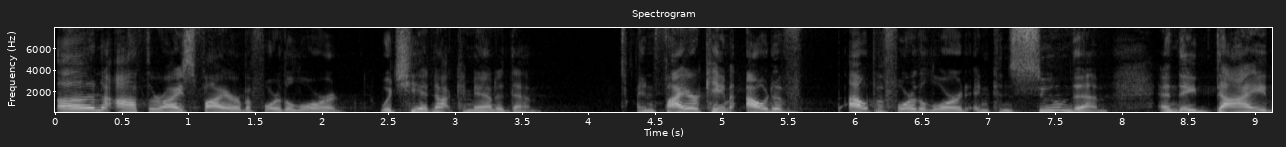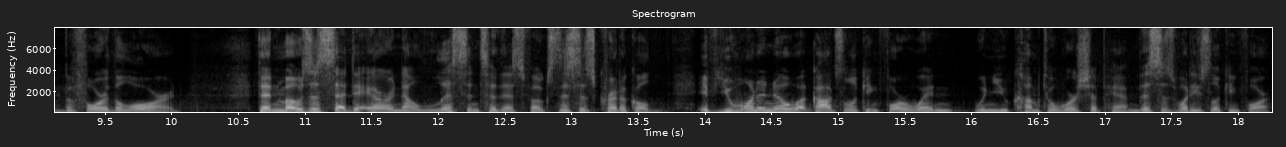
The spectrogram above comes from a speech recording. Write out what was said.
unauthorized fire before the Lord, which he had not commanded them. And fire came out of out before the Lord and consumed them, and they died before the Lord. Then Moses said to Aaron, Now listen to this, folks. This is critical. If you want to know what God's looking for when, when you come to worship him, this is what he's looking for.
